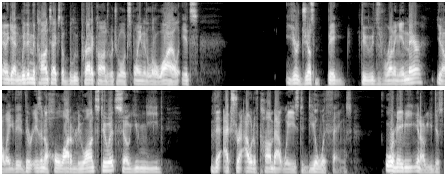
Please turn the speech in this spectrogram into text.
and again within the context of blue predacons which we'll explain in a little while it's you're just big dudes running in there. You know like th- there isn't a whole lot of nuance to it so you need the extra out of combat ways to deal with things. Or maybe you know you just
